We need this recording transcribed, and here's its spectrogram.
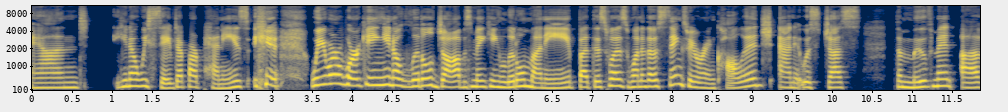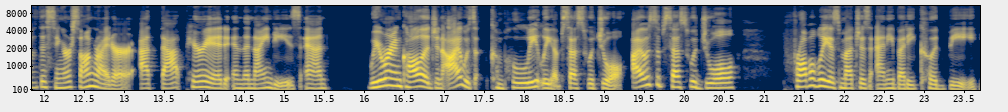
and you know, we saved up our pennies. we were working, you know, little jobs, making little money, but this was one of those things. We were in college and it was just the movement of the singer songwriter at that period in the 90s. And we were in college and I was completely obsessed with Jewel. I was obsessed with Jewel probably as much as anybody could be.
